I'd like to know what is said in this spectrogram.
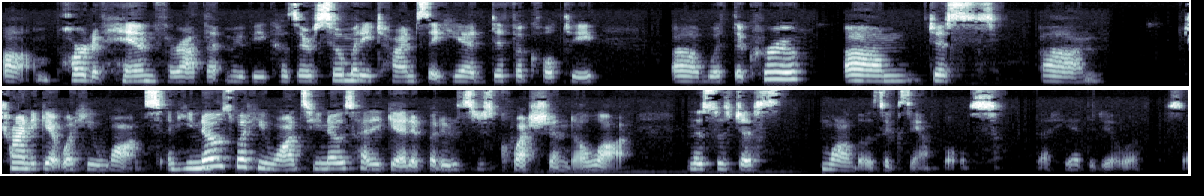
um, part of him throughout that movie because there's so many times that he had difficulty uh, with the crew. Um, just um, trying to get what he wants. And he knows what he wants, he knows how to get it, but it was just questioned a lot. And this was just one of those examples that he had to deal with. So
